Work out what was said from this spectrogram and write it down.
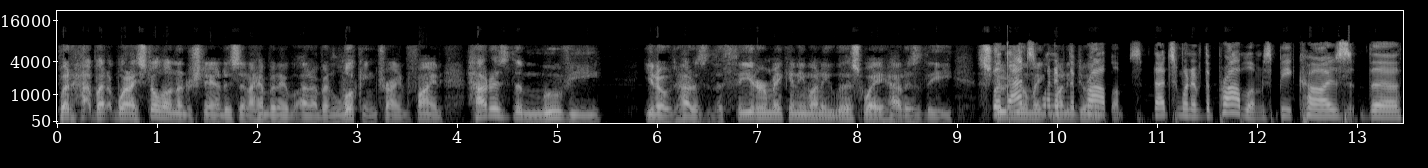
But how, but what I still don't understand is, and I haven't been able, and I've been looking, trying to find, how does the movie, you know, how does the theater make any money this way? How does the studio Well, that's make one money of the doing it? problems. That's one of the problems because the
